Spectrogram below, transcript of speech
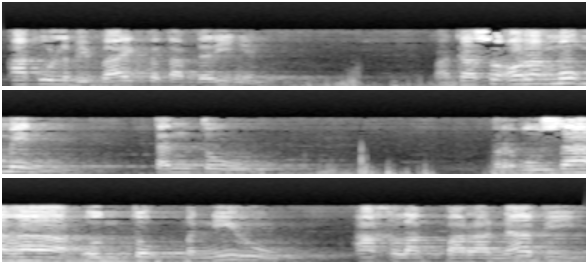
Aku lebih baik tetap darinya. Maka seorang mukmin tentu berusaha untuk meniru akhlak para nabi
